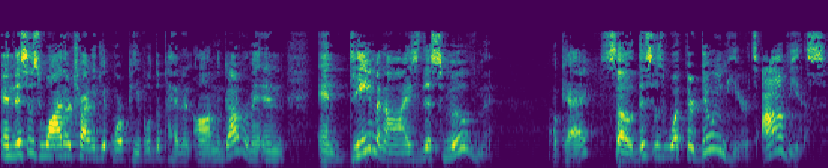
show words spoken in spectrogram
And this is why they're trying to get more people dependent on the government and, and demonize this movement. Okay? So this is what they're doing here. It's obvious.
